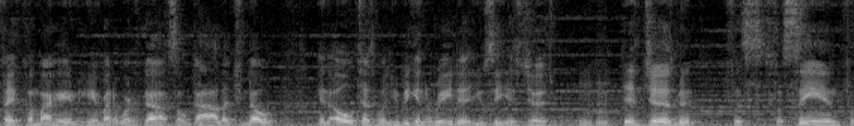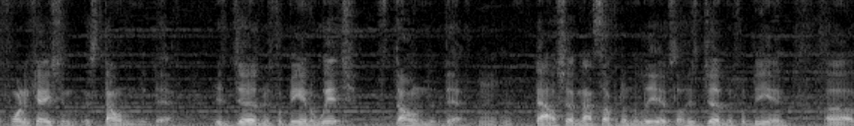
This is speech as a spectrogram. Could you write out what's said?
faith come by hearing, and hearing by the word of God. So God let you know in the Old Testament, you begin to read that, you see His judgment. Mm-hmm. His judgment for for sin, for fornication, is stoning to death. His judgment for being a witch, stoning to death. Mm-hmm. Thou shalt not suffer them to live. So His judgment for being uh,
